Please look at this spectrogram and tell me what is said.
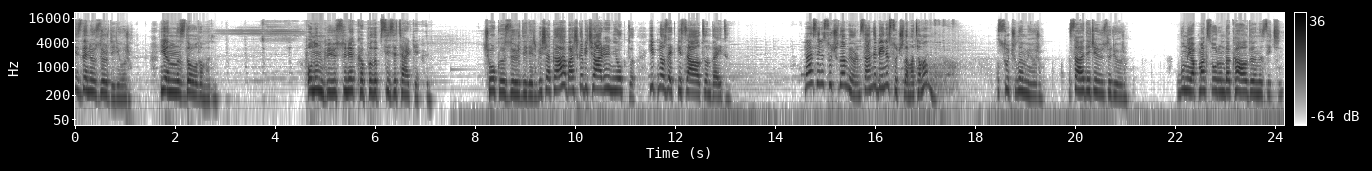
Sizden özür diliyorum. Yanınızda olamadım. Onun büyüsüne kapılıp sizi terk ettim. Çok özür dilerim. Bir şaka başka bir çaren yoktu. Hipnoz etkisi altındaydın. Ben seni suçlamıyorum. Sen de beni suçlama tamam mı? Suçlamıyorum. Sadece üzülüyorum. Bunu yapmak zorunda kaldığınız için.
